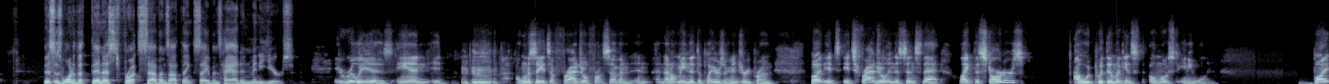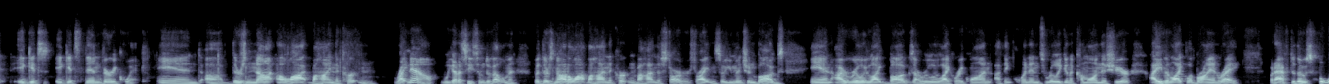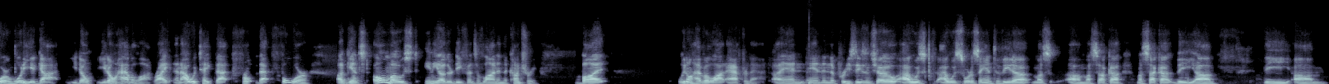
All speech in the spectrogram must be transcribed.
this is one of the thinnest front sevens I think Saban's had in many years. It really is, and it. I want to say it's a fragile front seven, and and I don't mean that the players are injury prone, but it's it's fragile in the sense that like the starters, I would put them against almost anyone, but it gets it gets thin very quick, and uh, there's not a lot behind the curtain right now we got to see some development but there's not a lot behind the curtain behind the starters right? And so you mentioned Buggs and i really like Buggs. I really like Raekwon. i think quinnen's really going to come on this year. I even like LaBryan Ray. But after those four what do you got? You don't you don't have a lot right? And i would take that fr- that four against almost any other defensive line in the country. But we don't have a lot after that. And and in the preseason show, I was I was sort of saying Tevita Mas, uh, Masaka Masaka the uh, the um,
